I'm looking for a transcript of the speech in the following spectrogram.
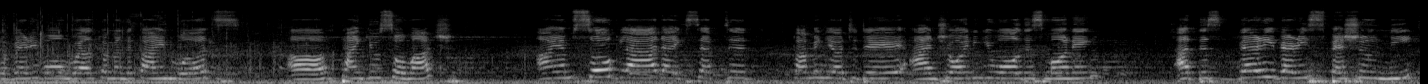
The very warm welcome and the kind words. Uh, thank you so much. I am so glad I accepted coming here today and joining you all this morning at this very, very special meet.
